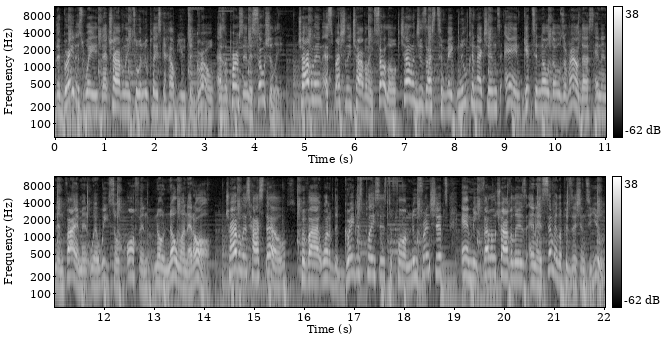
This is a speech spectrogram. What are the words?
the greatest way that traveling to a new place can help you to grow as a person is socially. Traveling, especially traveling solo, challenges us to make new connections and get to know those around us in an environment where we so often know no one at all. Travelers Hostels provide one of the greatest places to form new friendships and meet fellow travelers in a similar position to you.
